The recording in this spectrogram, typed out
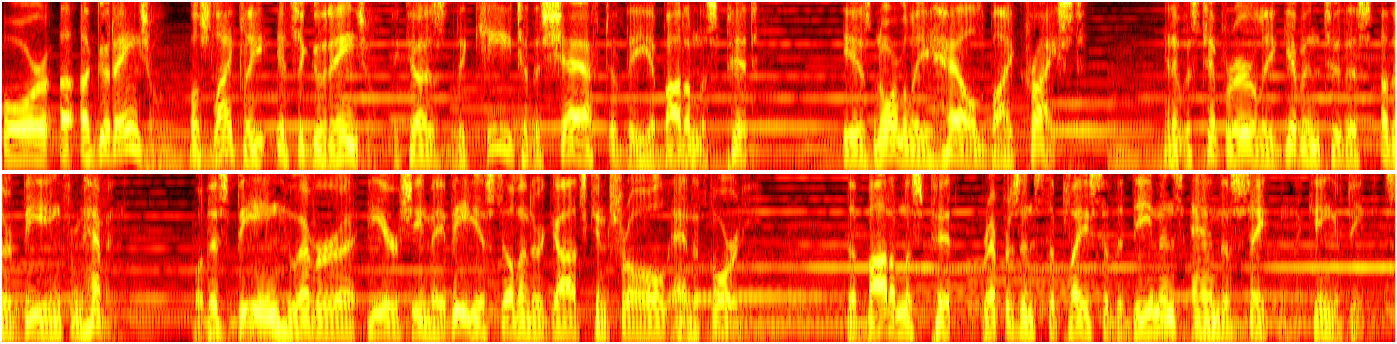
or a, a good angel. Most likely, it's a good angel because the key to the shaft of the bottomless pit is normally held by Christ and it was temporarily given to this other being from heaven. Well, this being, whoever uh, he or she may be, is still under God's control and authority. The bottomless pit represents the place of the demons and of Satan, the king of demons.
